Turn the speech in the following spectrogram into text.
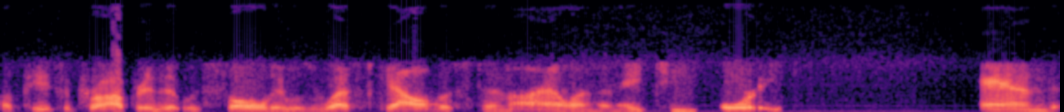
a piece of property that was sold. It was West Galveston Island in 1840, and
